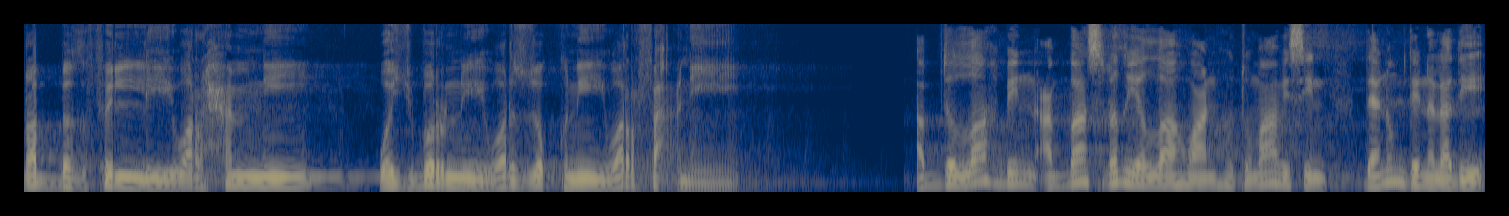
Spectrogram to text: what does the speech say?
رب اغفر لي وارحمني واجبرني وارزقني وارفعني. عبد الله بن عباس رضي الله عنه تماوس دنم دن لدي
